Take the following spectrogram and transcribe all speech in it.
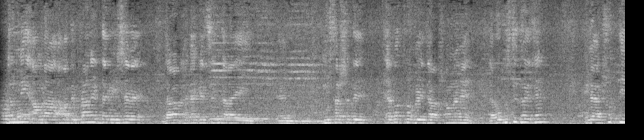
আমরা আমাদের প্রাণের দাবি হিসেবে যারা ঢাকা গেছেন, যারা এই মুসার সাথে একত্র হয়ে যারা সংগ্রামে যারা উপস্থিত হয়েছেন, এটা সত্যি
